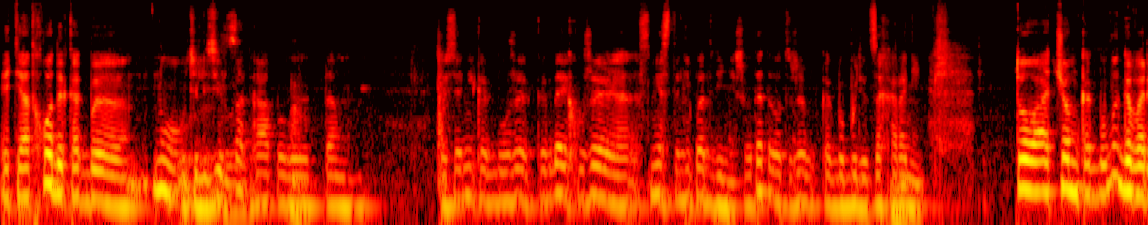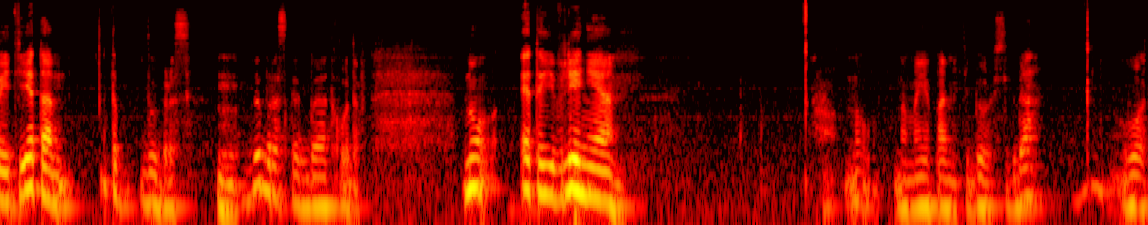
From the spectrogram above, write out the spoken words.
эти отходы как бы, ну, Утилизируют, да? закапывают там. То есть они как бы уже, когда их уже с места не подвинешь, вот это вот уже как бы будет захоронение. То, о чем как бы вы говорите, это, это выброс. Мгм. Выброс как бы отходов. Ну, это явление, ну, на моей памяти было всегда. Вот.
